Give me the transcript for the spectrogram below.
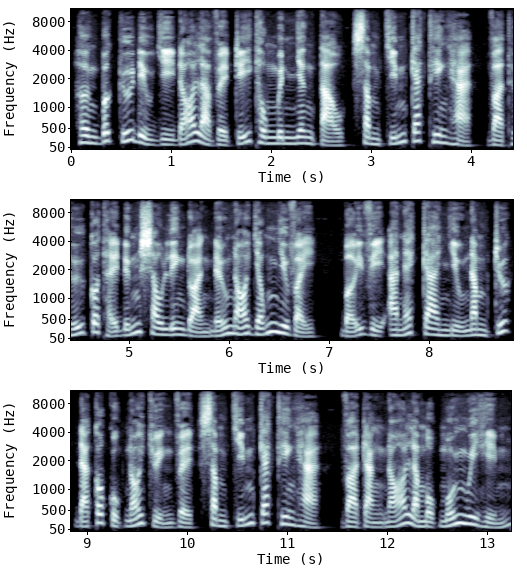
hơn bất cứ điều gì đó là về trí thông minh nhân tạo, xâm chiếm các thiên hạ và thứ có thể đứng sau liên đoàn nếu nó giống như vậy, bởi vì Aneka nhiều năm trước đã có cuộc nói chuyện về xâm chiếm các thiên hạ và rằng nó là một mối nguy hiểm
